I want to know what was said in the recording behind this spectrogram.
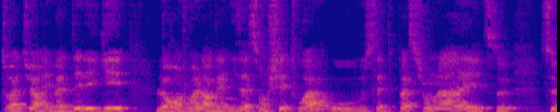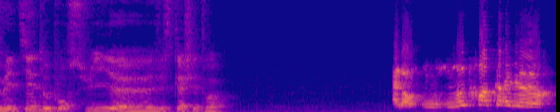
toi, tu arrives à déléguer le rangement et l'organisation chez toi ou cette passion-là et ce, ce métier te poursuit euh, jusqu'à chez toi? Alors, notre intérieur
